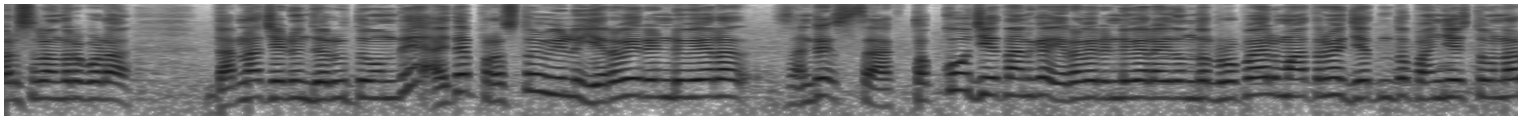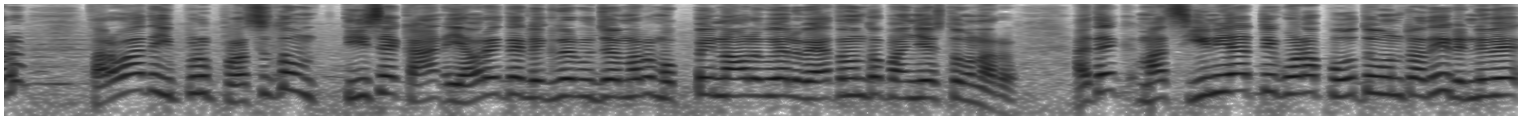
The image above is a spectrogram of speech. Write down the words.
నర్సులందరూ కూడా ధర్నా చేయడం జరుగుతూ ఉంది. అయితే ప్రస్తుతం వీళ్ళు ఇరవై రెండు వేల అంటే తక్కువ జీతానికి ఇరవై రెండు వేల ఐదు వందల రూపాయలు మాత్రమే జీతంతో పనిచేస్తున్నారు తర్వాత ఇప్పుడు ప్రస్తుతం తీసే కా ఎవరైతే రెగ్యులర్ ఉద్యోగం ఉన్నారో ముప్పై నాలుగు వేల వేతనంతో పనిచేస్తూ ఉన్నారు. అయితే మా సీనియారిటీ కూడా పోతూ ఉంటుంది. రెండు వేల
